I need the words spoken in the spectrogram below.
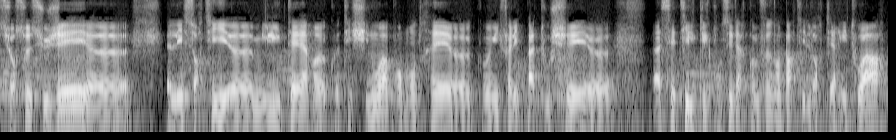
sur ce sujet. les sorties militaires côté chinois pour montrer qu'il ne fallait pas toucher à cette île qu'ils considèrent comme faisant partie de leur territoire.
